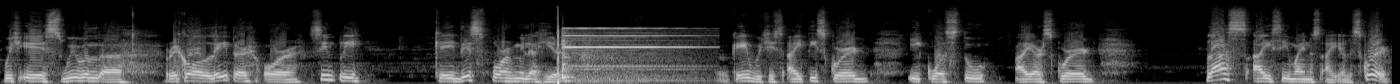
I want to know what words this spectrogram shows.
which is we will uh, recall later or simply okay, this formula here, okay, which is IT squared equals to IR squared plus IC minus IL squared.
